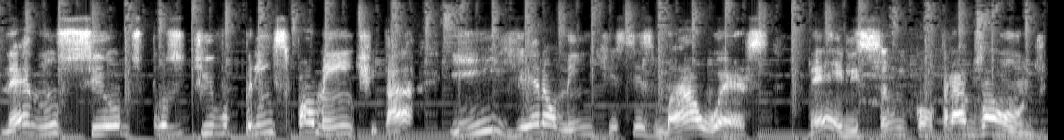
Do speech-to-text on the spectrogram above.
né, no seu dispositivo principalmente, tá? E geralmente esses malwares, né, eles são encontrados aonde?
